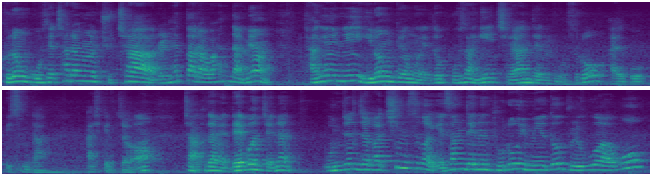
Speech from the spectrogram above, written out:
그런 곳에 차량을 주차를 했다라고 한다면 당연히 이런 경우에도 보상이 제한되는 것으로 알고 있습니다. 아시겠죠? 자, 그 다음에 네 번째는 운전자가 침수가 예상되는 도로임에도 불구하고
